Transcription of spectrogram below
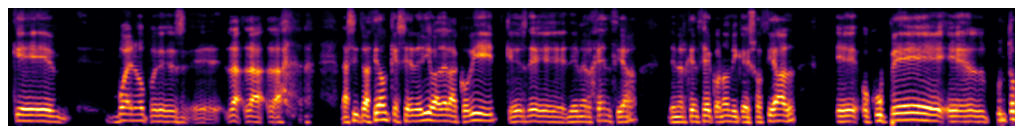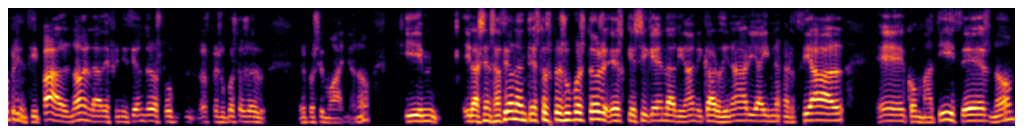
que bueno, pues eh, la, situación que se deriva de la COVID, que es de, emergencia, de emergencia económica y social, eh, ocupe el punto principal ¿no? en la definición de los, presupuestos del, próximo año. ¿no? Y, y, la sensación ante estos presupuestos es que siguen la dinámica ordinaria, inercial, eh, con matices, ¿no?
